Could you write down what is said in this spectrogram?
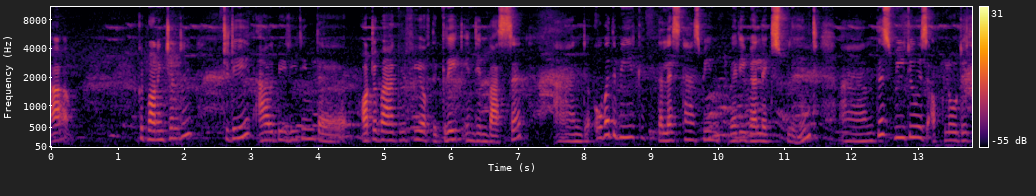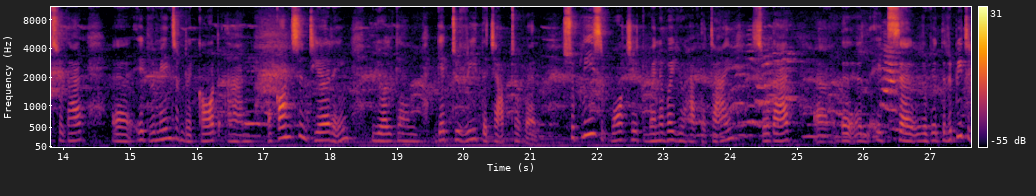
Uh, good morning, children. Today I'll be reading the autobiography of the great Indian bustard. And over the week, the lesson has been very well explained. And this video is uploaded so that uh, it remains on record and a constant hearing, you all can get to read the chapter well. So please watch it whenever you have the time so that uh, the, it's uh, with repeated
